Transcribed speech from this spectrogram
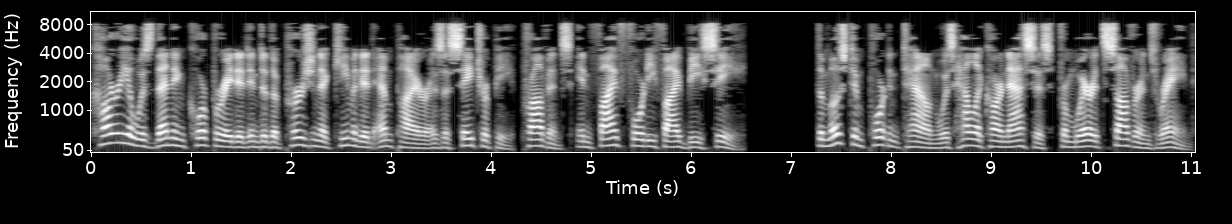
Caria was then incorporated into the Persian Achaemenid Empire as a satrapy province in 545 BC. The most important town was Halicarnassus, from where its sovereigns reigned.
